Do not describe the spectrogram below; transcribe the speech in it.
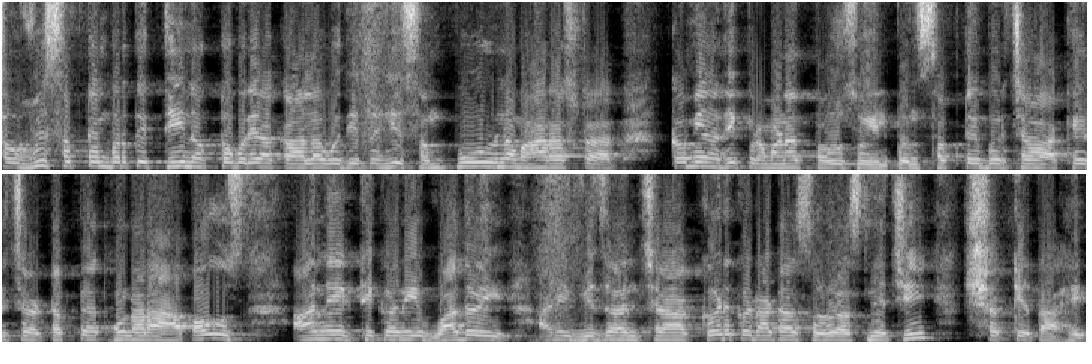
सव्वीस सप्टेंबर ते तीन ऑक्टोबर या कालावधीतही संपूर्ण महाराष्ट्रात कमी अधिक प्रमाणात पाऊस होईल. पण सप्टेंबरच्या अखेरच्या टप्प्यात होणारा हा पाऊस अनेक ठिकाणी वादळी आणि विजांच्या कडकडाटासह असण्याची शक्यता आहे.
